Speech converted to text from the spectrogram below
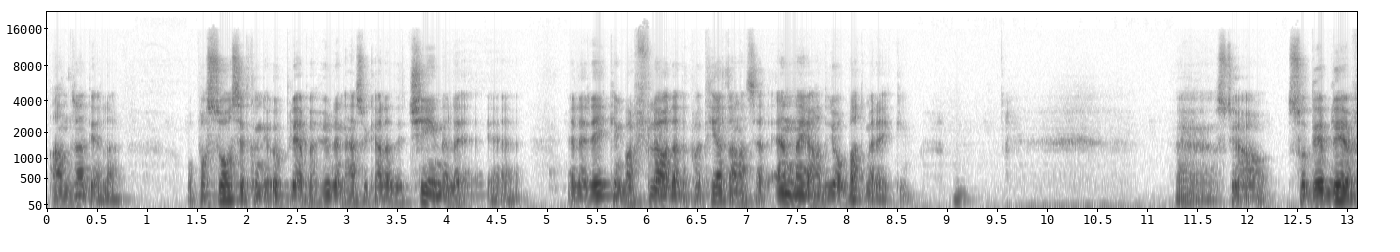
andra delar. Och på så sätt kunde jag uppleva hur den här så kallade chin eller, eh, eller reikin bara flödade på ett helt annat sätt än när jag hade jobbat med reiki. Mm. Så, jag, så det blev,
